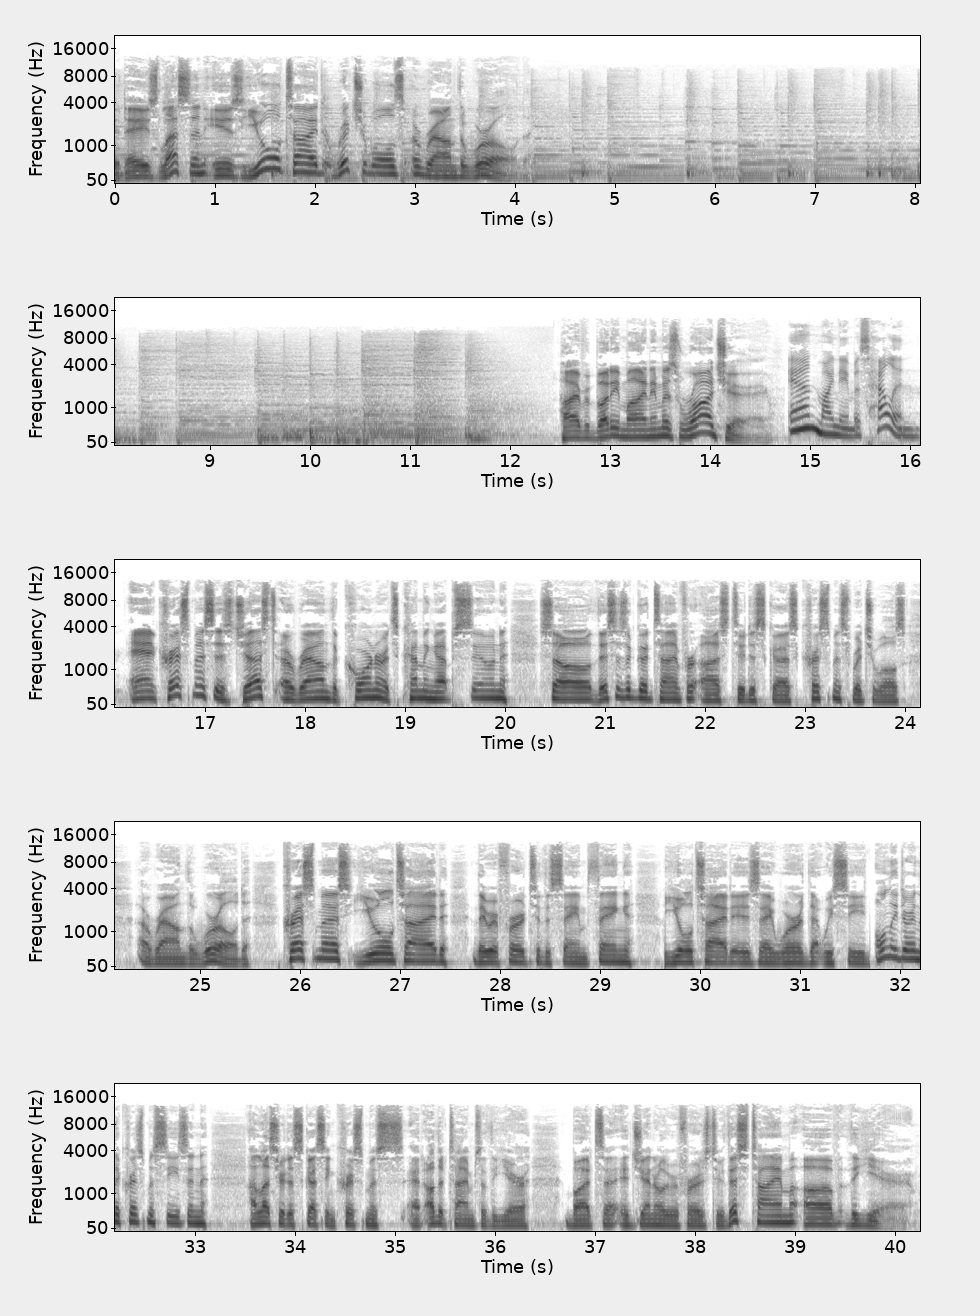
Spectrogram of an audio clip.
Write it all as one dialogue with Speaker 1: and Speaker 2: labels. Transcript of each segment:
Speaker 1: Today's lesson is Yuletide rituals around the world. Hi, everybody. My name is Roger.
Speaker 2: And my name is Helen.
Speaker 1: And Christmas is just around the corner. It's coming up soon. So, this is a good time for us to discuss Christmas rituals around the world. Christmas, Yuletide, they refer to the same thing. Yuletide is a word that we see only during the Christmas season, unless you're discussing Christmas at other times of the year, but uh, it generally refers to this time of the year.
